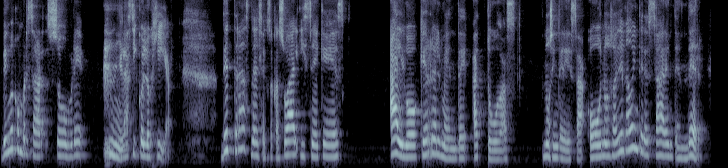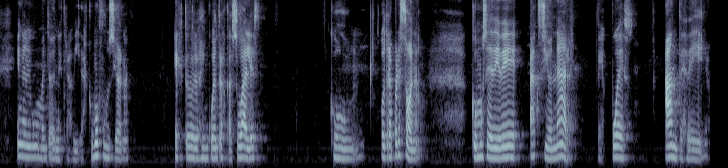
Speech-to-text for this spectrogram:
vengo a conversar sobre la psicología detrás del sexo casual y sé que es algo que realmente a todas nos interesa o nos ha llegado a interesar entender en algún momento de nuestras vidas. ¿Cómo funciona esto de los encuentros casuales con otra persona? ¿Cómo se debe accionar después, antes de ello?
